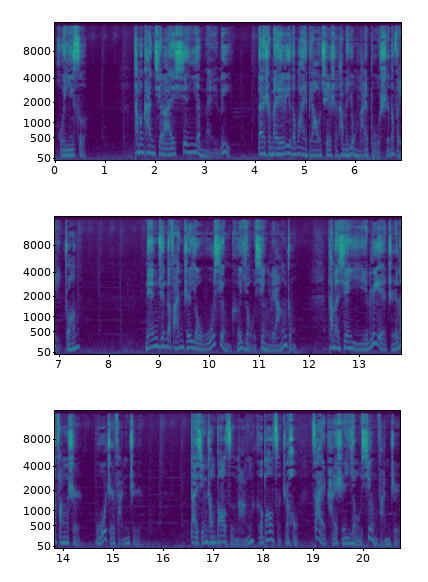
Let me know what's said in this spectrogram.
灰色，它们看起来鲜艳美丽，但是美丽的外表却是它们用来捕食的伪装。年菌的繁殖有无性和有性两种，它们先以裂殖的方式无殖繁殖，待形成孢子囊和孢子之后，再开始有性繁殖。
